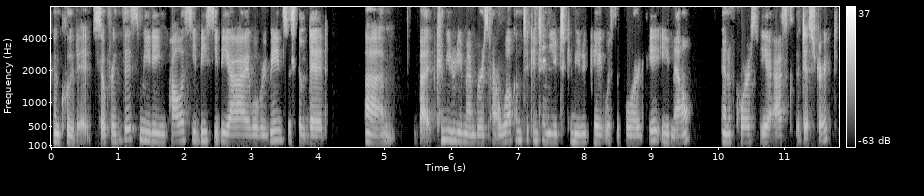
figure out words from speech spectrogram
concluded. So for this meeting, policy BCBI will remain suspended, um, but community members are welcome to continue to communicate with the board via email and of course via Ask the District.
